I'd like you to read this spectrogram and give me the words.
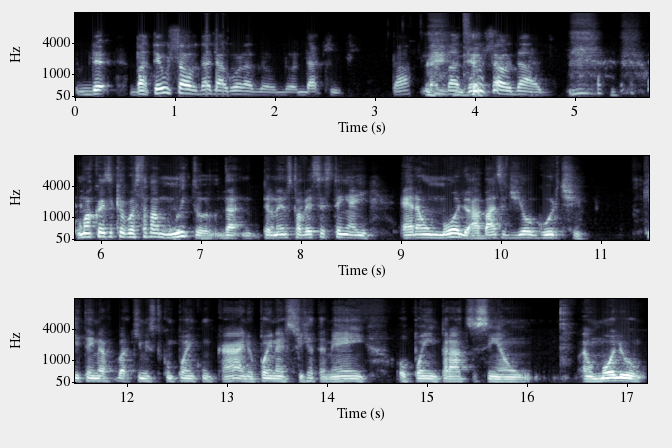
De- bateu saudade agora do, do, da kibe, tá? Bateu saudade. Uma coisa que eu gostava muito, da- pelo menos talvez vocês tenham aí, era um molho à base de iogurte, que tem que misto com põe com carne, ou põe na esfirra também, ou põe em pratos assim, é um, é um molho,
